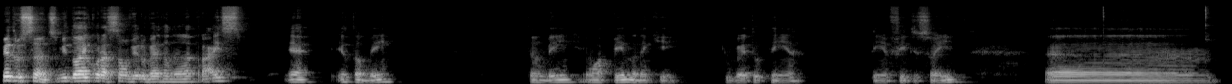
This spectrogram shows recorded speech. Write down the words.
Pedro Santos, me dói coração ver o Vettel andando atrás. É, eu também. Também é uma pena, né, que, que o Vettel tenha, tenha feito isso aí. Uh...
